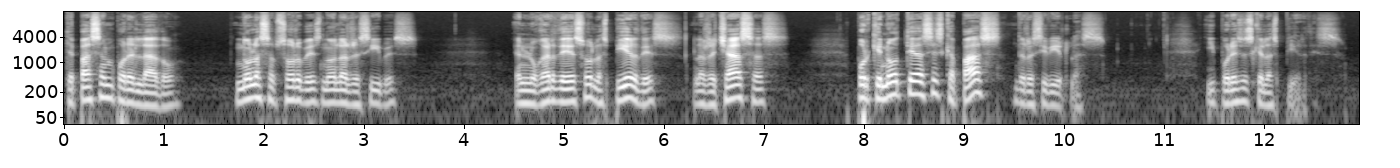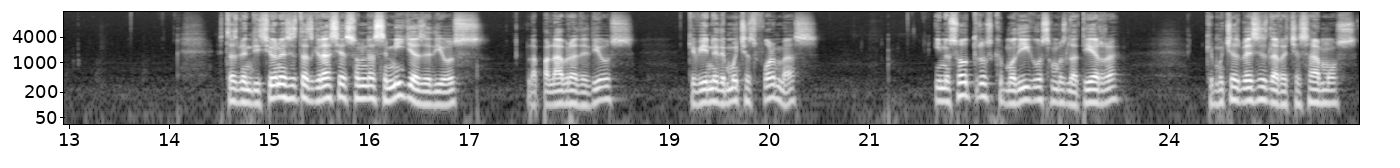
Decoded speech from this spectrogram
te pasan por el lado no las absorbes, no las recibes. En lugar de eso, las pierdes, las rechazas, porque no te haces capaz de recibirlas. Y por eso es que las pierdes. Estas bendiciones, estas gracias son las semillas de Dios, la palabra de Dios, que viene de muchas formas. Y nosotros, como digo, somos la tierra, que muchas veces la rechazamos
